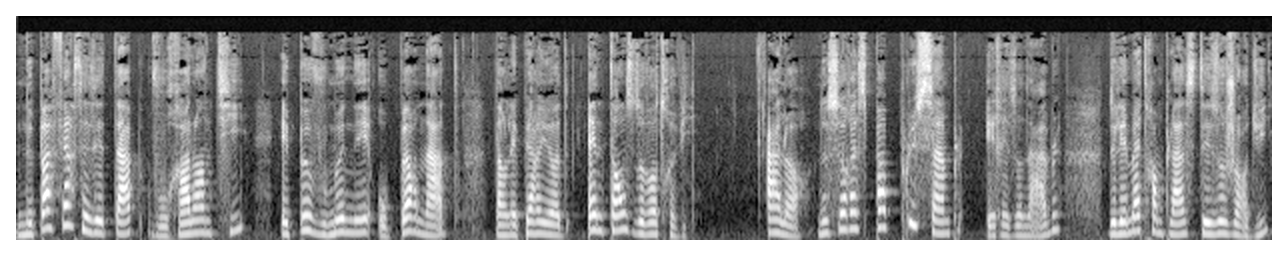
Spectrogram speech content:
Ne pas faire ces étapes vous ralentit et peut vous mener au burn-out dans les périodes intenses de votre vie. Alors, ne serait-ce pas plus simple et raisonnable de les mettre en place dès aujourd'hui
